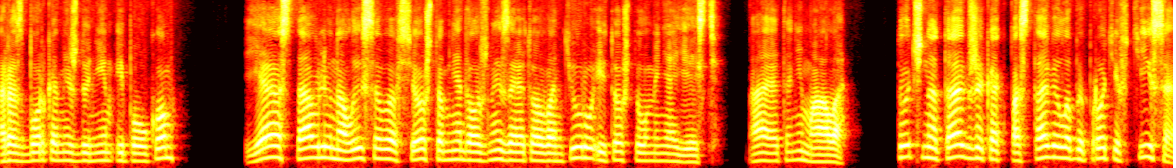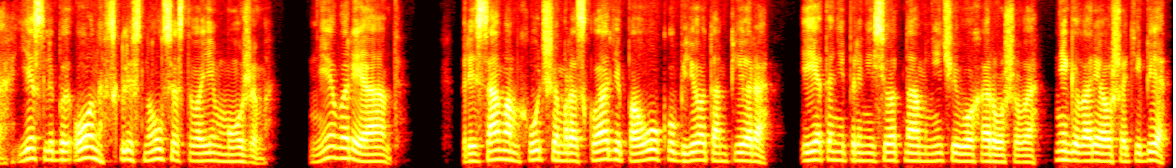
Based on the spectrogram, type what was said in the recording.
Разборка между ним и пауком? Я оставлю на Лысого все, что мне должны за эту авантюру и то, что у меня есть. А это немало. Точно так же, как поставила бы против Тиса, если бы он схлестнулся с твоим мужем. Не вариант. При самом худшем раскладе паук убьет Ампера, и это не принесет нам ничего хорошего, не говоря уж о тебе,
